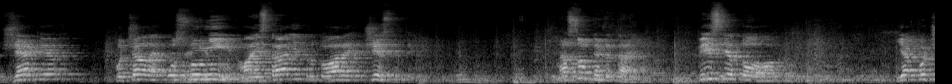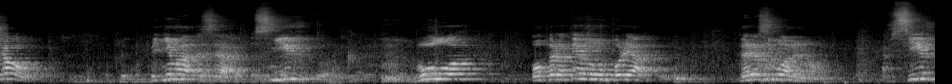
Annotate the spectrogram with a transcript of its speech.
ЖЕКи почали основні магістралі тротуари чистити. Наступне питання. Після того, як почав підніматися сніг, було в оперативному порядку перезвонено всіх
